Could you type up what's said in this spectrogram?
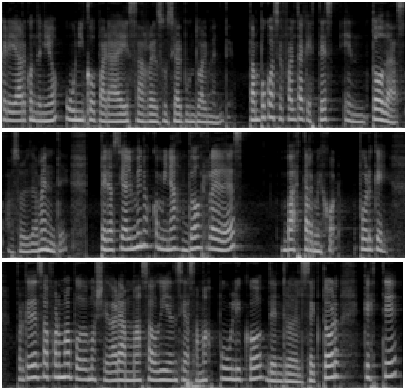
crear contenido único para esa red social puntualmente. Tampoco hace falta que estés en todas, absolutamente. Pero si al menos combinas dos redes, va a estar mejor. ¿Por qué? Porque de esa forma podemos llegar a más audiencias, a más público dentro del sector que esté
